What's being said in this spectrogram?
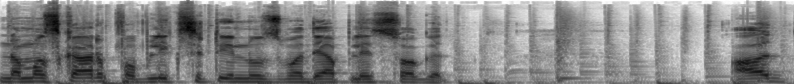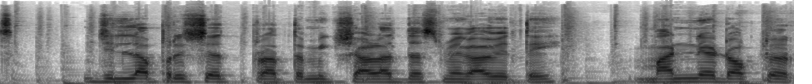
नमस्कार पब्लिक सिटी न्यूजमध्ये आपले स्वागत. आज जिल्हा परिषद प्राथमिक शाळा दसमेगाव येथे मान्य डॉक्टर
